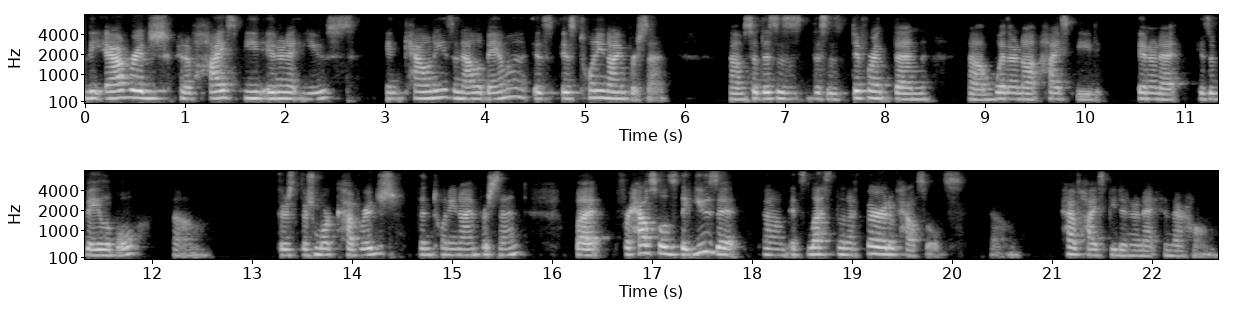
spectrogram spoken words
the average kind of high-speed internet use in counties in Alabama is is 29%. Um, so this is this is different than um, whether or not high-speed internet is available. Um, there's there's more coverage than 29%, but for households that use it, um, it's less than a third of households um, have high-speed internet in their home.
